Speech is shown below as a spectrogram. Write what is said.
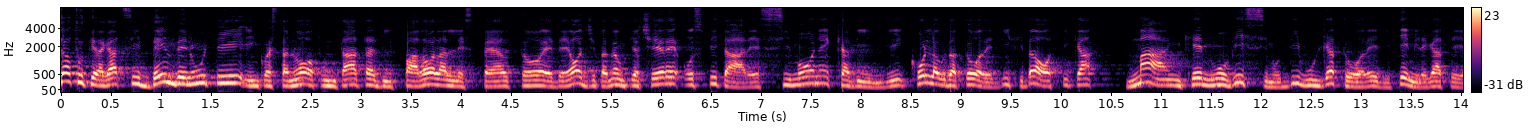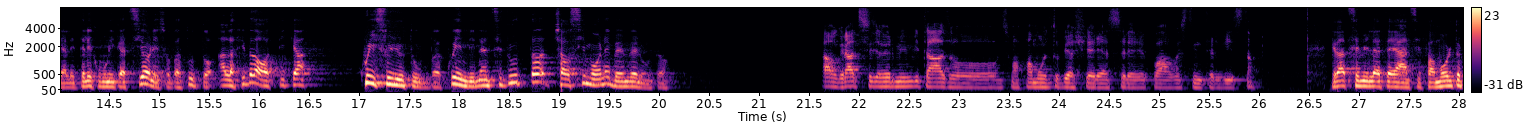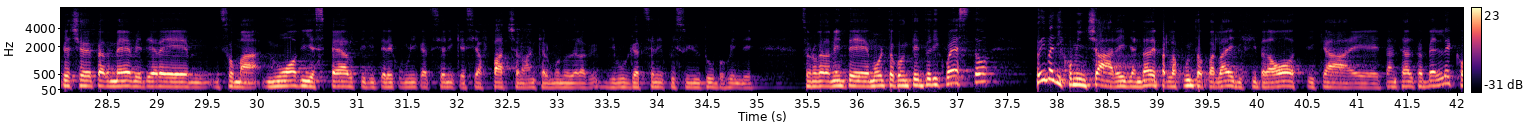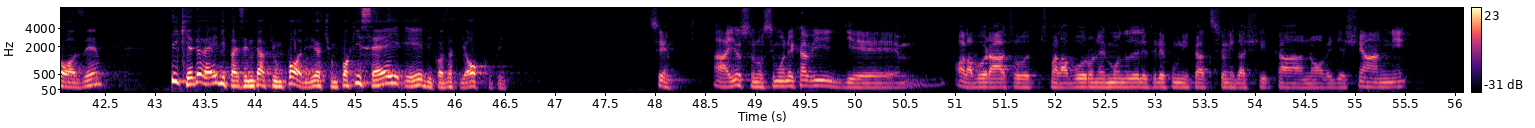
Ciao a tutti ragazzi, benvenuti in questa nuova puntata di Parola all'esperto ed è oggi per me un piacere ospitare Simone Cavigli, collaudatore di fibra ottica ma anche nuovissimo divulgatore di temi legati alle telecomunicazioni e soprattutto alla fibra ottica qui su YouTube. Quindi innanzitutto ciao Simone, benvenuto. Ciao, grazie di avermi invitato, insomma fa molto piacere essere qua a questa intervista. Grazie mille a te, anzi fa molto piacere per me vedere insomma, nuovi esperti di telecomunicazioni che si affacciano anche al mondo della divulgazione qui su YouTube, quindi sono veramente molto contento di questo. Prima di cominciare, di andare per l'appunto a parlare di fibra ottica e tante altre belle cose, ti chiederei di presentarti un po', di dirci un po' chi sei e di cosa ti occupi. Sì, ah, io sono Simone Cavigli e ho lavorato, insomma lavoro nel mondo delle telecomunicazioni da circa 9-10 anni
